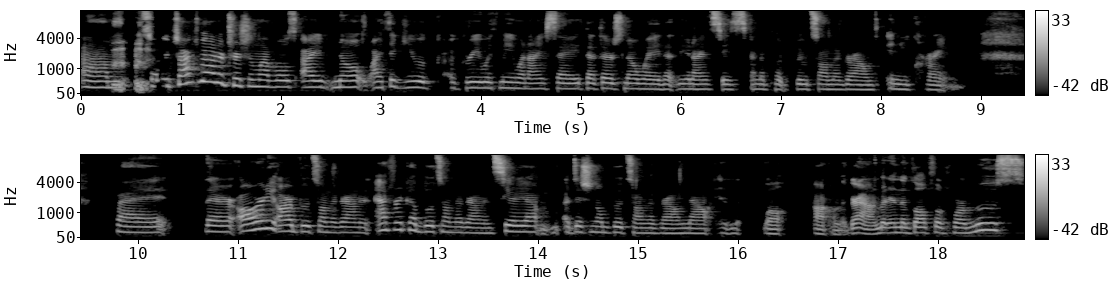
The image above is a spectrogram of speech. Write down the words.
Mm-hmm. Um, so we've talked about attrition levels. I know, I think you agree with me when I say that there's no way that the United States is going to put boots on the ground in Ukraine. But there already are boots on the ground in Africa, boots on the ground in Syria, additional boots on the ground now in, well, not on the ground, but in the Gulf of Hormuz.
